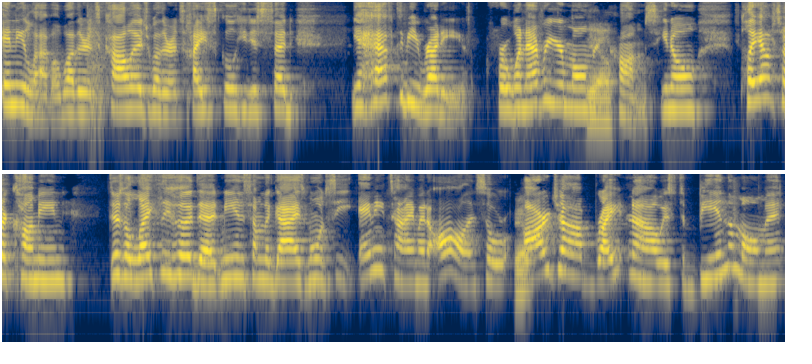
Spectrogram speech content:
any level, whether it's college, whether it's high school. He just said, you have to be ready for whenever your moment Yeah. comes. You know, playoffs are coming. There's a likelihood that me and some of the guys won't see any time at all. And so Yeah. our job right now is to be in the moment,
